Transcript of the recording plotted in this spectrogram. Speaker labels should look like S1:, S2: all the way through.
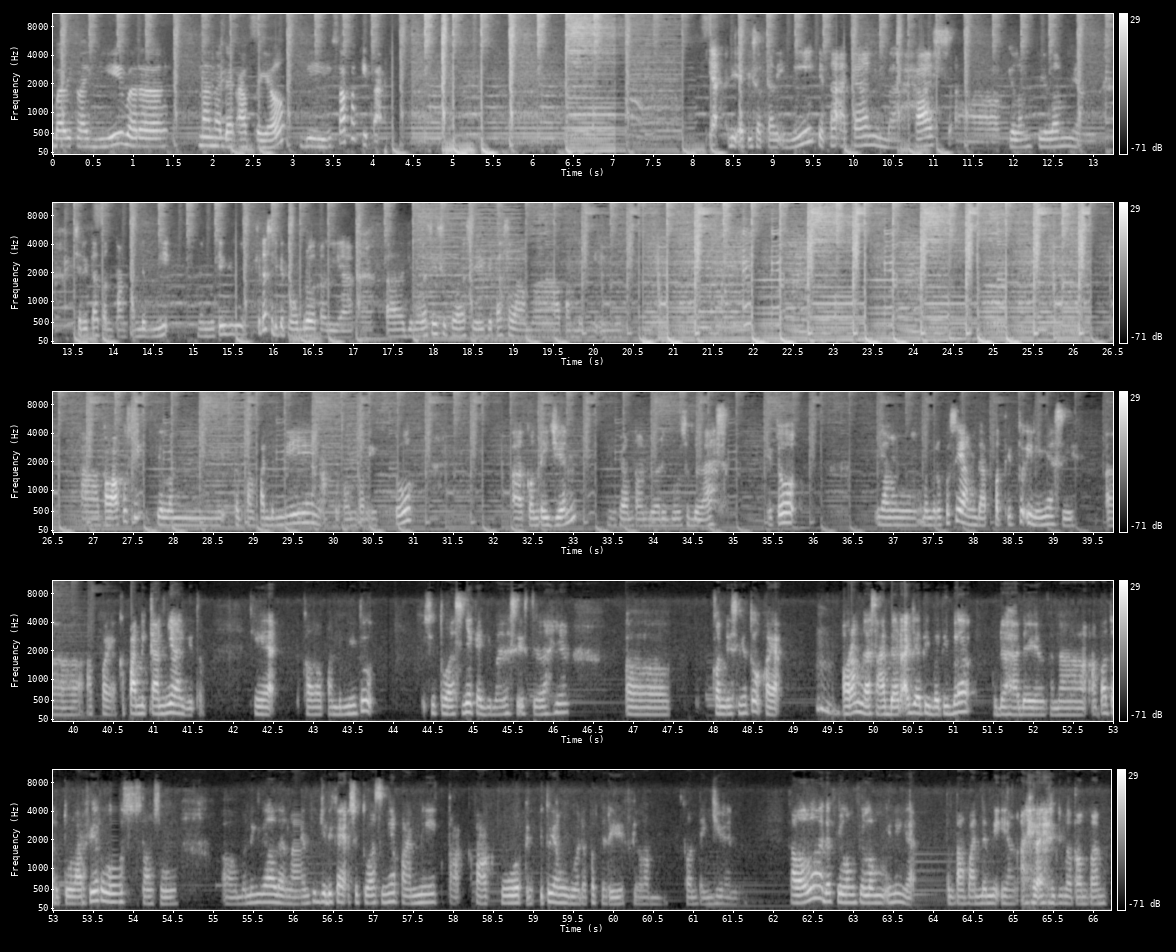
S1: balik lagi bareng Nana dan April di Sapa Kita.
S2: Ya, di episode kali ini kita akan membahas uh, film-film yang cerita tentang pandemi dan mungkin kita sedikit ngobrol kali ya uh, gimana sih situasi kita selama pandemi ini. Uh, kalau aku sih film tentang pandemi yang aku tonton itu uh, Contagion film tahun 2011 itu yang menurutku sih yang dapat itu ininya sih uh, apa ya kepanikannya gitu. Kayak kalau pandemi itu situasinya kayak gimana sih istilahnya? Uh, kondisinya tuh kayak hmm. orang nggak sadar aja tiba-tiba udah ada yang kena apa tertular virus langsung uh, meninggal dan lain tuh jadi kayak situasinya panik tak, takut itu yang gue dapat dari film Contagion kalau lo ada film-film ini nggak tentang pandemi yang akhir-akhir ini lo tonton?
